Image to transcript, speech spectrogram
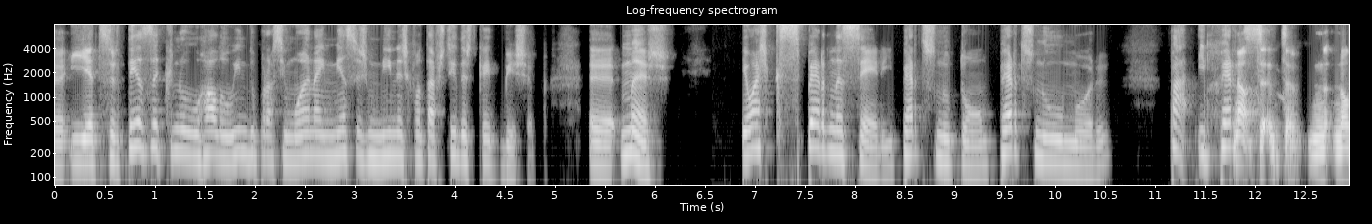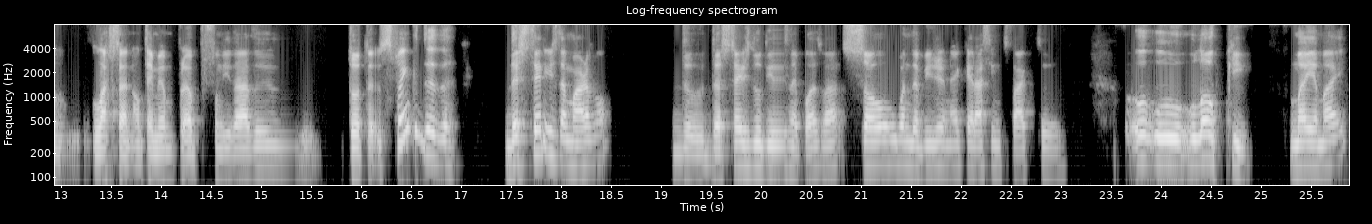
uh, e é de certeza que no Halloween do próximo ano há imensas meninas que vão estar vestidas de Kate Bishop, uh, mas eu acho que se perde na série, perde-se no tom, perde-se no humor, pá, e perde-se... Não, não, lá está, não tem mesmo a profundidade toda. Se bem que de, de, das séries da Marvel, do, das séries do Disney Plus, vá, só o WandaVision é que era assim de facto o, o, o Loki meio a meio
